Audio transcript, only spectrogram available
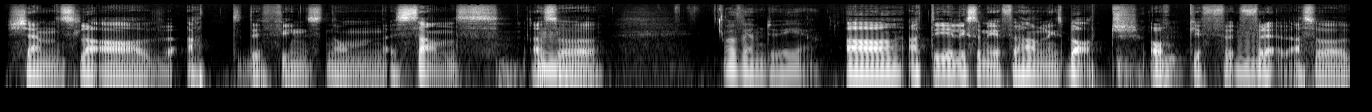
känsla av att det finns någon essens. Alltså, Och vem du är. ja, att det liksom är förhandlingsbart. Och för, Mm. för, alltså,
